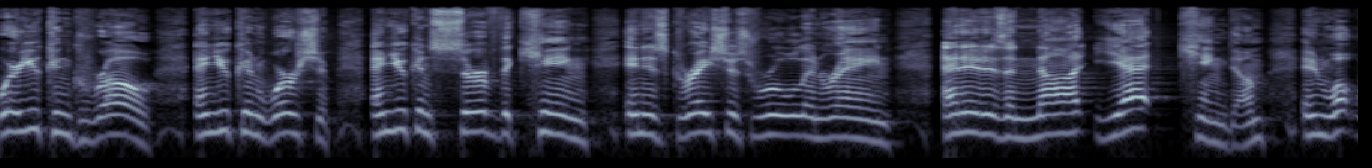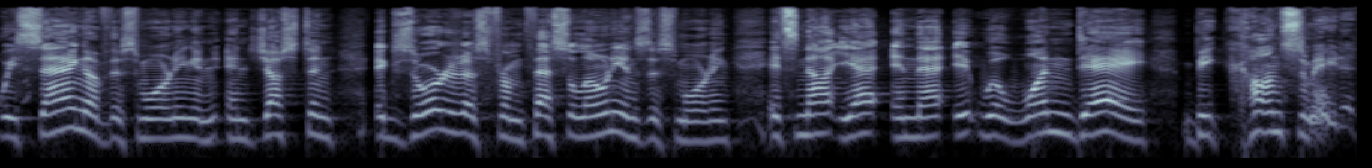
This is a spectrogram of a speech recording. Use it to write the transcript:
where you can grow and you can worship and you can serve the king in his gracious rule and reign. And it is a not yet kingdom in what we sang of this morning, and, and, Justin exhorted us from Thessalonians this morning. It's not yet in that it will one day be consummated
